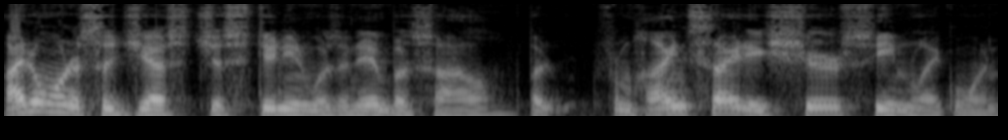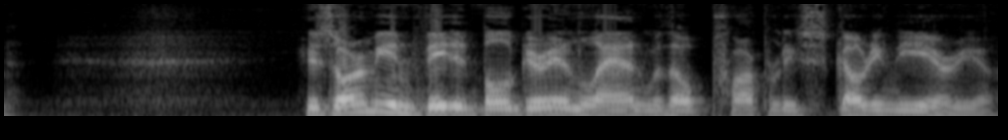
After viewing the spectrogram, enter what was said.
I don't want to suggest Justinian was an imbecile, but from hindsight, he sure seemed like one. His army invaded Bulgarian land without properly scouting the area.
